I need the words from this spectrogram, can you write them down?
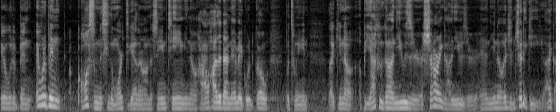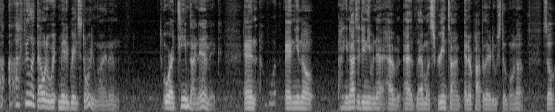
it would have been it would have been awesome to see them work together on the same team. You know how how the dynamic would go between like you know a Byakugan user, a Sharingan user, and you know a Jinchuriki. Like I, I feel like that would have made a great storyline and or a team dynamic, and and you know Hinata didn't even have have that much screen time, and her popularity was still going up. So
